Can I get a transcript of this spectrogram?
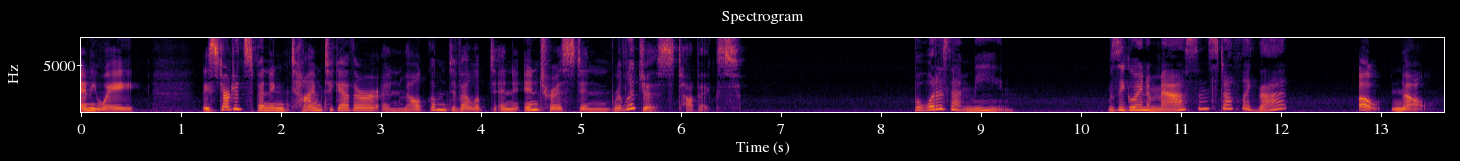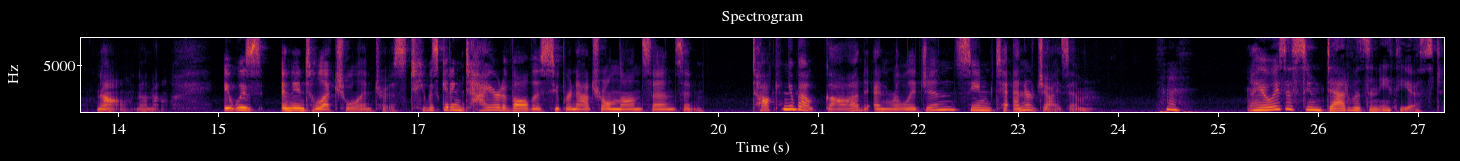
Anyway, they started spending time together, and Malcolm developed an interest in religious topics. But what does that mean? Was he going to Mass and stuff like that? Oh, no, no, no, no. It was an intellectual interest. He was getting tired of all this supernatural nonsense, and talking about God and religion seemed to energize him. Hmm. I always assumed Dad was an atheist.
